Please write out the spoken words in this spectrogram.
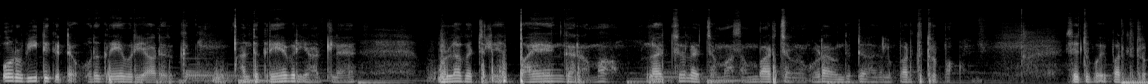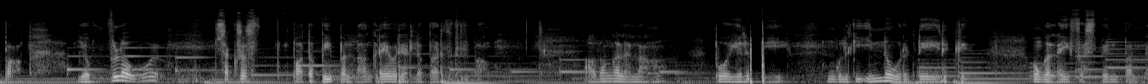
ஒரு வீட்டுக்கிட்ட ஒரு கிரேவரி யார்டு இருக்குது அந்த கிரேவரி யார்டில் உலகத்துலேயே பயங்கரமாக லட்ச லட்சமாக சம்பாரித்தவன் கூட வந்துட்டு அதில் படுத்துட்ருப்பான் செத்து போய் படுத்துட்ருப்பான் எவ்வளவோ சக்ஸஸ் பார்த்த பீப்புளெலாம் கிரேவரி யார்டில் படுத்துட்ருப்பாங்க அவங்களெல்லாம் போய் எழுப்பி உங்களுக்கு இன்னும் ஒரு டே இருக்குது உங்கள் லைஃப்பை ஸ்பெண்ட் பண்ண.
